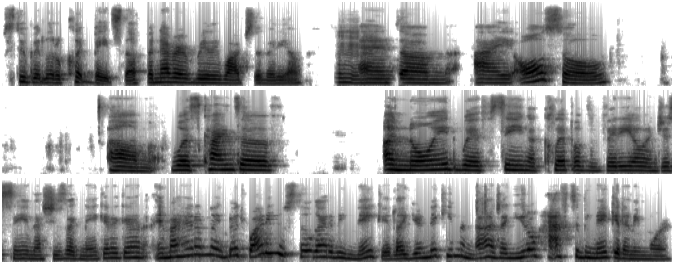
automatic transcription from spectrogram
stupid little clickbait stuff, but never really watched the video. Mm-hmm. And um, I also um, was kind of annoyed with seeing a clip of the video and just seeing that she's like naked again. In my head, I'm like, bitch, why do you still got to be naked? Like you're Nicki Minaj. Like you don't have to be naked anymore.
